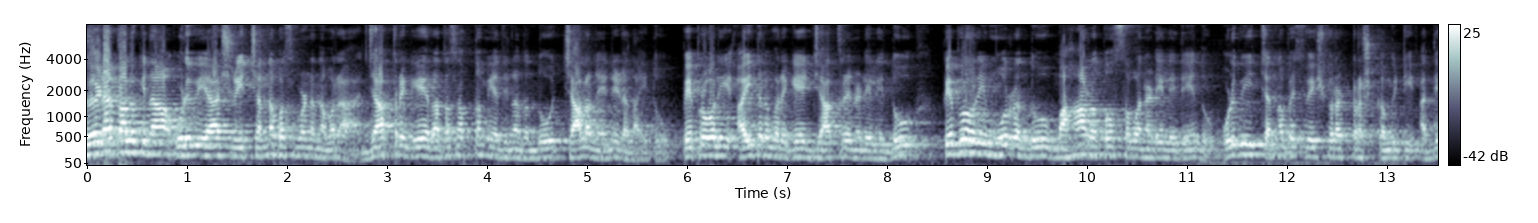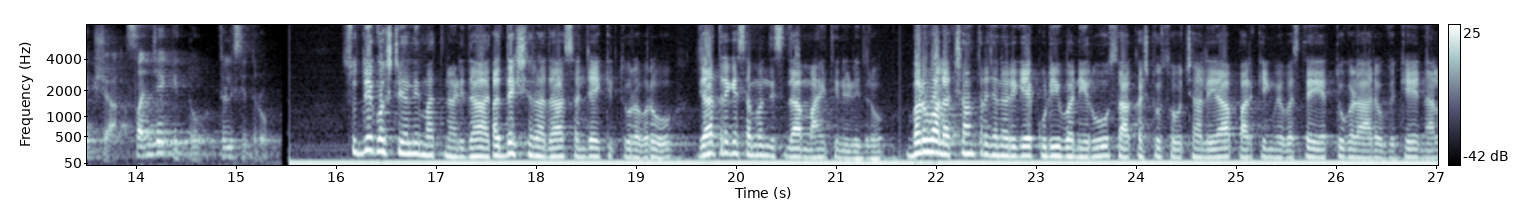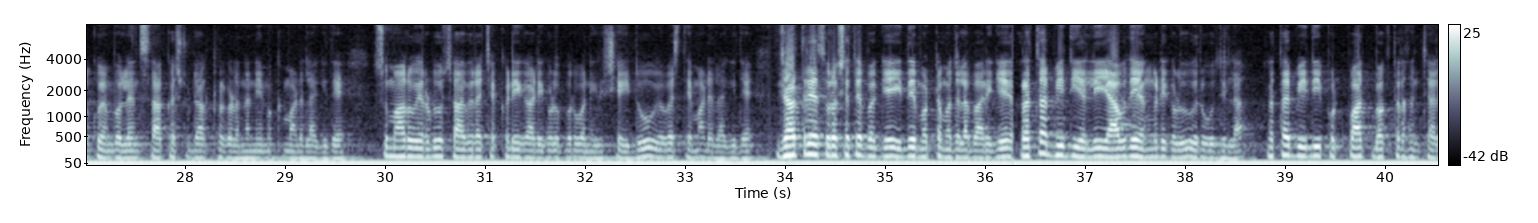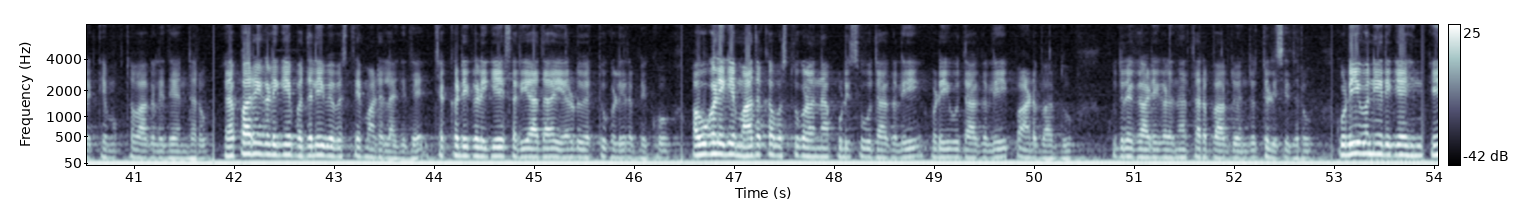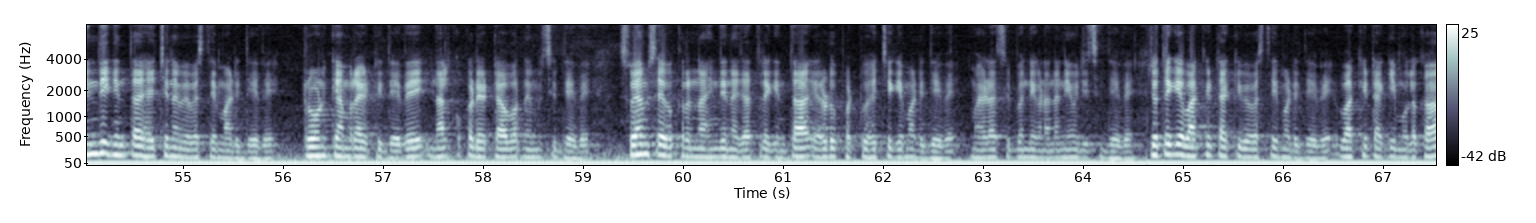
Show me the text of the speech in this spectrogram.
ಜೊಯ್ಡಾ ತಾಲೂಕಿನ ಉಳುವಿಯ ಶ್ರೀ ಚನ್ನಬಸವಣ್ಣನವರ ಜಾತ್ರೆಗೆ ರಥಸಪ್ತಮಿಯ ದಿನದಂದು ಚಾಲನೆ ನೀಡಲಾಯಿತು. ಫೆಬ್ರವರಿ ಐದರವರೆಗೆ ಜಾತ್ರೆ ನಡೆಯಲಿದ್ದು, ಫೆಬ್ರವರಿ ಮೂರರಂದು ಮಹಾರಥೋತ್ಸವ ನಡೆಯಲಿದೆ ಎಂದು ಉಳುವಿ ಚನ್ನಬಸವೇಶ್ವರ ಟ್ರಸ್ಟ್ ಕಮಿಟಿ ಅಧ್ಯಕ್ಷ ಸಂಜಯ್ ಕಿತ್ತು ತಿಳಿಸಿದರು. ಸುದ್ದಿಗೋಷ್ಠಿಯಲ್ಲಿ ಮಾತನಾಡಿದ ಅಧ್ಯಕ್ಷರಾದ ಸಂಜಯ್ ಕಿತ್ತೂರ್ ಅವರು, ಜಾತ್ರೆಗೆ ಸಂಬಂಧಿಸಿದ ಮಾಹಿತಿ ನೀಡಿದರು. ಬರುವ ಲಕ್ಷಾಂತರ ಜನರಿಗೆ ಕುಡಿಯುವ ನೀರು, ಸಾಕಷ್ಟು ಶೌಚಾಲಯ, ಪಾರ್ಕಿಂಗ್ ವ್ಯವಸ್ಥೆ, ಎತ್ತುಗಳ ಆರೋಗ್ಯಕ್ಕೆ ನಾಲ್ಕು ಆಂಬ್ಯುಲೆನ್ಸ್ ಸಾಕಷ್ಟು ಡಾಕ್ಟರ್ಗಳನ್ನು ನೇಮಕ ಮಾಡಲಾಗಿದೆ. ಸುಮಾರು ಎರಡು ಸಾವಿರ ಚಕ್ಕಡಿ ಗಾಡಿಗಳು ಬರುವ ನಿರೀಕ್ಷೆ ಇದ್ದು ವ್ಯವಸ್ಥೆ ಮಾಡಲಾಗಿದೆ. ಜಾತ್ರೆಯ ಸುರಕ್ಷತೆ ಬಗ್ಗೆ ಇದೇ ಮೊಟ್ಟ ಮೊದಲ ಬಾರಿಗೆ ರಥ ಬೀದಿಯಲ್ಲಿ ಯಾವುದೇ ಅಂಗಡಿಗಳು ಇರುವುದಿಲ್ಲ. ರಥ ಬೀದಿ ಫುಟ್ಪಾತ್ ಭಕ್ತರ ಸಂಚಾರಕ್ಕೆ ಮುಕ್ತವಾಗಲಿದೆ ಎಂದರು. ವ್ಯಾಪಾರಿಗಳಿಗೆ ಬದಲಿ ವ್ಯವಸ್ಥೆ ಮಾಡಲಾಗಿದೆ. ಚಕ್ಕಡಿಗಳಿಗೆ ಸರಿಯಾದ ಎರಡು ಎತ್ತುಗಳಿರಬೇಕು ಅವುಗಳಿಗೆ ಮಾದಕ ವಸ್ತುಗಳನ್ನು ಕುಡಿಸುವುದಾಗಲಿ, ಹೊಡೆಯುವುದಾಗಲಿ ಮಾಡಬಾರದು. ಕುದುರೆ ಗಾಡಿಗಳನ್ನು ತರಬಾರದು ಎಂದು ತಿಳಿಸಿದರು. ಕುಡಿಯುವ ನೀರಿಗೆ ಹಿಂದಿಗಿಂತ ಹೆಚ್ಚಿನ ವ್ಯವಸ್ಥೆ ಮಾಡಿದ್ದೇವೆ. ಡ್ರೋನ್ ಕ್ಯಾಮೆರಾ ಇಟ್ಟಿದ್ದೇವೆ. ನಾಲ್ಕು ಕಡೆ ಟವರ್ ನಿರ್ಮಿಸಿದ್ದೇವೆ. ಸ್ವಯಂ ಸೇವಕರನ್ನ ಹಿಂದಿನ ಜಾತ್ರೆಗಿಂತ ಎರಡು ಪಟ್ಟು ಹೆಚ್ಚಿಗೆ ಮಾಡಿದ್ದೇವೆ. ಮಹಿಳಾ ಸಿಬ್ಬಂದಿಗಳನ್ನು ನಿಯೋಜಿಸಿದ್ದೇವೆ. ಜೊತೆಗೆ ವಾಕಿಟಾಕಿ ವ್ಯವಸ್ಥೆ ಮಾಡಿದ್ದೇವೆ. ವಾಕಿಟಾಕಿ ಮೂಲಕ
